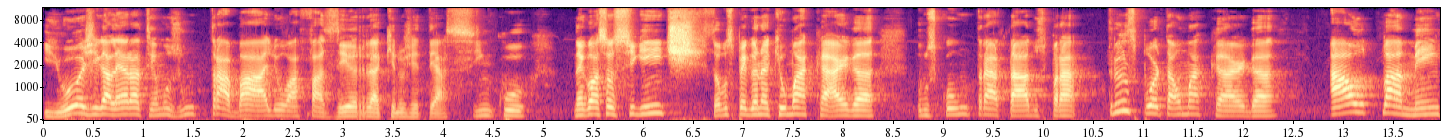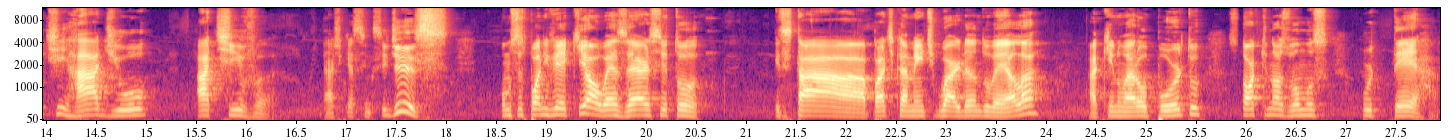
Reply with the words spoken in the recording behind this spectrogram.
E hoje galera temos um trabalho a fazer aqui no GTA V O negócio é o seguinte, estamos pegando aqui uma carga, estamos contratados para transportar uma carga altamente radioativa. Acho que é assim que se diz. Como vocês podem ver aqui ó, o exército está praticamente guardando ela aqui no aeroporto, só que nós vamos por terra.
